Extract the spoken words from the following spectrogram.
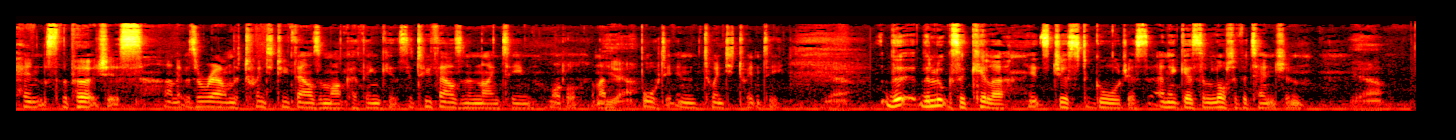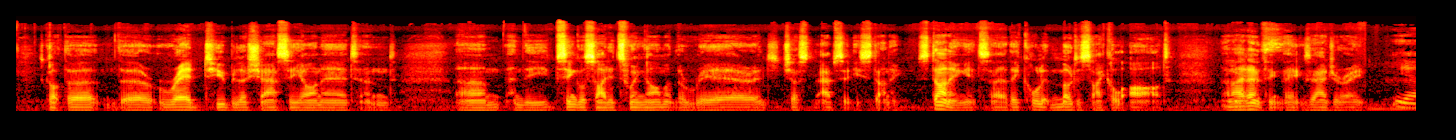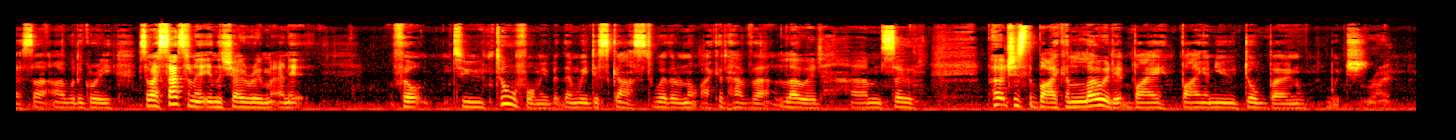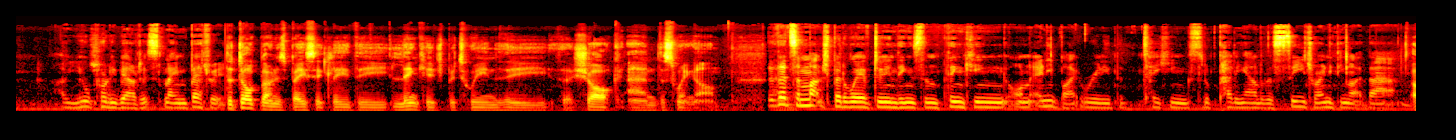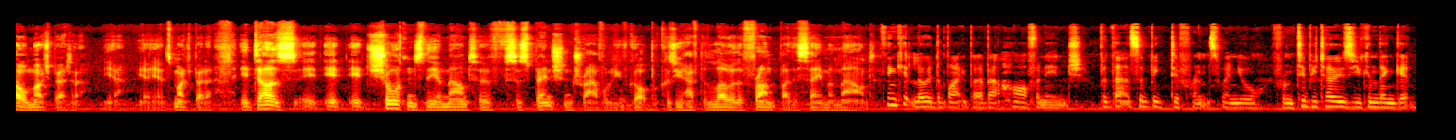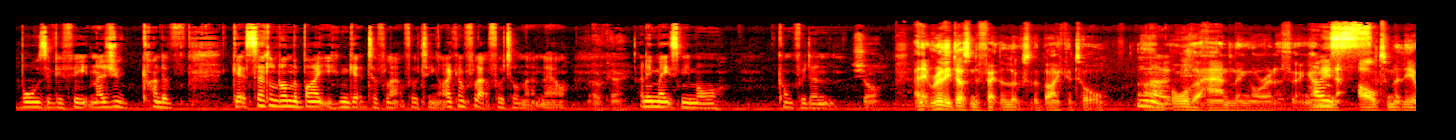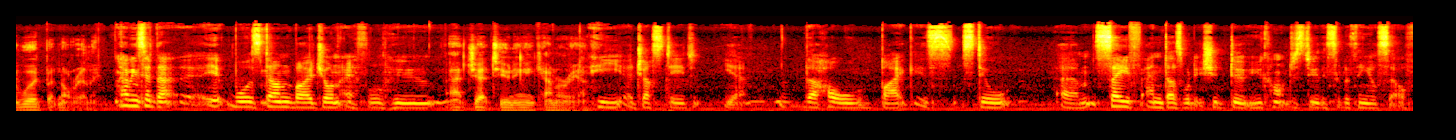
hence the purchase. And it was around the 22,000 mark, I think. It's a 2019 model, and I Yeah. bought it in 2020. yeah The, the looks are killer. It's just gorgeous, and it gets a lot of attention. Yeah, it's got the the red tubular chassis on it, and um, and the single-sided swing arm at the rear. It's just absolutely stunning. Stunning. It's uh, they call it motorcycle art, and I don't think they exaggerate. Yes, I, I would agree. So I sat on it in the showroom, and it felt too tall for me. But then we discussed whether or not I could have that lowered. Um, so purchased the bike and lowered it by buying a new dog bone, which Right. Oh, you'll probably be able to explain better. The dog bone is basically the linkage between the, the shock and the swing arm. That's a much better way of doing things than thinking on any bike, really, than taking sort of padding out of the seat or anything like that. Oh, much better. Yeah, yeah, yeah. It's much better. It does. It, it, it shortens the amount of suspension travel you've got because you have to lower the front by the same amount. I think it lowered the bike by about half an inch, but that's a big difference when you're from tippy toes. You can then get balls of your feet, and as you kind of get settled on the bike, you can get to flat footing. I can flat foot on that now, Okay. and it makes me more confident. Sure. And it really doesn't affect the looks of the bike at all. um, or the handling or anything. I Having mean, s- ultimately it would, but not really. Having said that, it was done by John Ethel, who At Jet Tuning in Camarillo. he adjusted. Yeah, the whole bike is still um, safe and does what it should do. You can't just do this sort of thing yourself.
